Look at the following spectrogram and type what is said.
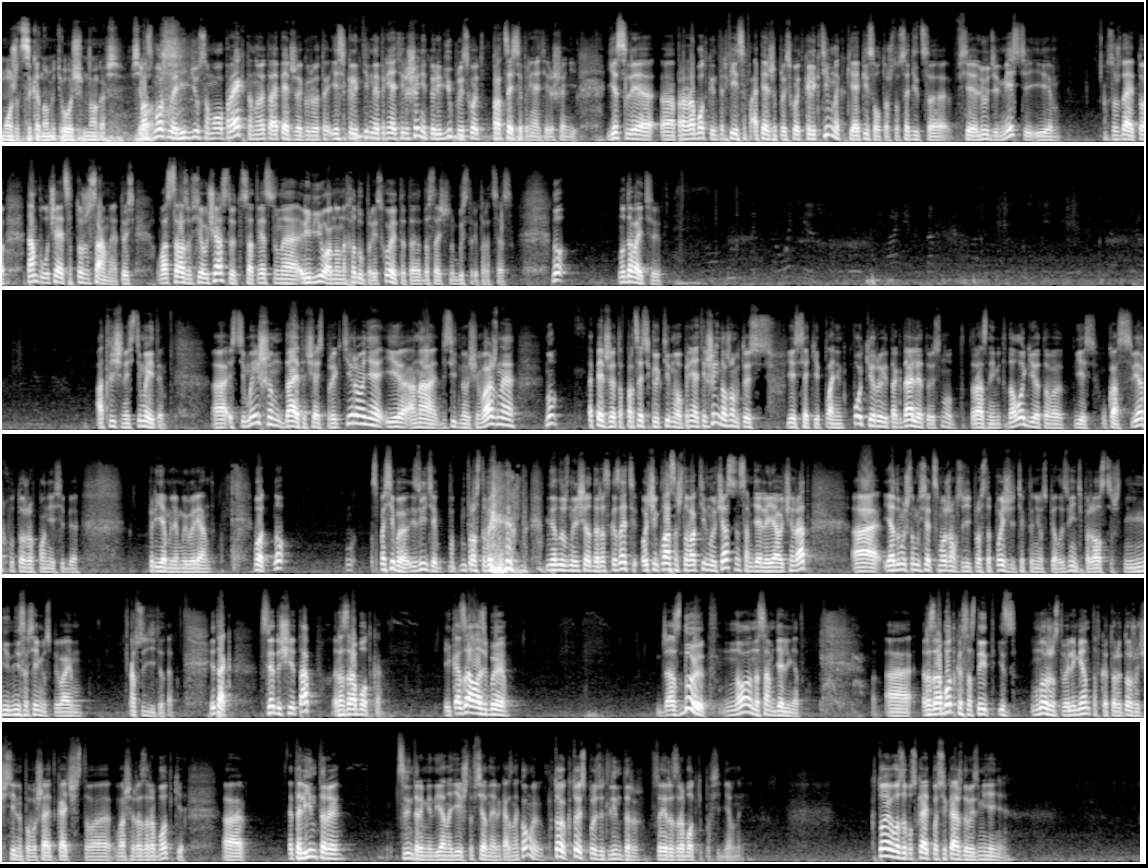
может сэкономить очень много вс- всего. Возможно, ревью самого проекта, но это, опять же, я говорю, это, если коллективное принятие решений, то ревью происходит в процессе принятия решений. Если э, проработка интерфейсов, опять же, происходит коллективно, как я описывал, то, что садятся все люди вместе и обсуждают, то там получается то же самое. То есть у вас сразу все участвуют, соответственно, ревью, оно на ходу происходит, это достаточно быстрый процесс. Ну, ну давайте. Отлично, эстимейты. Э, Estimation, да, это часть проектирования, и она действительно очень важная. Ну, опять же, это в процессе коллективного принятия решений должно быть, то есть есть всякие планинг-покеры и так далее, то есть ну, разные методологии этого, есть указ сверху, тоже вполне себе приемлемый вариант. Вот, ну, спасибо, извините, п- просто мне нужно еще рассказать. Очень классно, что вы активно участвуете, на самом деле, я очень рад. А, Я думаю, что мы все это сможем обсудить просто позже, те, кто не успел. Извините, пожалуйста, что не, не со всеми успеваем обсудить это. Итак, следующий этап — разработка. И казалось бы, just do it, но на самом деле нет. А, Разработка состоит из множества элементов, которые тоже очень сильно повышают качество вашей разработки. А, Это линтеры. С линтерами, я надеюсь, что все наверняка знакомы. Кто, кто использует линтер в своей разработке повседневной? Кто его запускает после каждого изменения?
